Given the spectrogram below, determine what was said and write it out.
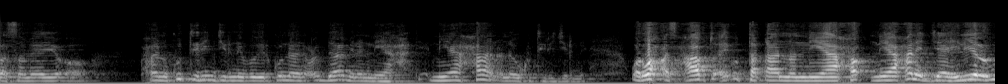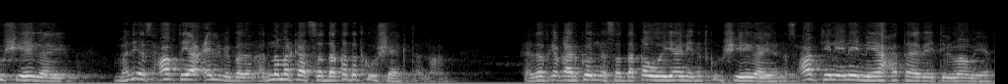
la sameeyo oo waxaanu ku tirin jirnay buu yihi kunaa nacuduha min aniyaaxati niyaaxadan anaga ku tiri jirnay war wax asxaabtu ay u taqaano niyaaxo niyaaxana jaahiliye lagu sheegaayo madi asxaabta yaa cilmi badan adna markaad sadaqa dadka u sheegto nacam dadka qaarkoodna sadaqa weeyaanay dadka u sheegayaan asxaabtiina inay niyaaxo tahay bay tilmaamayaan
